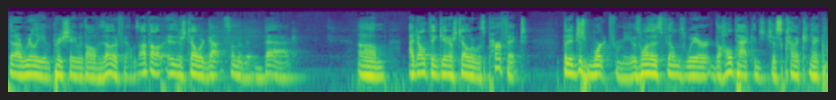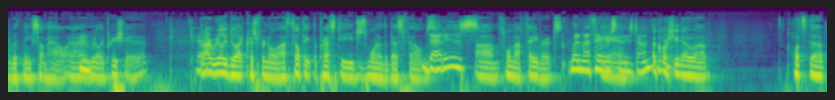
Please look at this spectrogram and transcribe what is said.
that I really appreciate with all of his other films. I thought Interstellar got some of it back. Um, I don't think Interstellar was perfect, but it just worked for me. It was one of those films where the whole package just kind of connected with me somehow, and I Hmm. really appreciated it. Okay. But I really do like Christopher Nolan. I still think The Prestige is one of the best films. That is Um, it's one of my favorites. one of my favorites that he's done. Of course, you know uh, what's the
